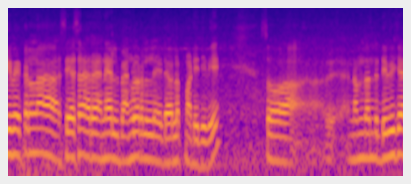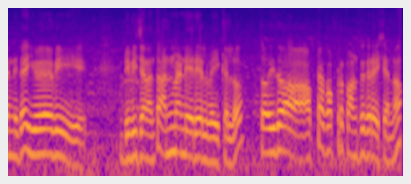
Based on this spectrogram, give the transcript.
ಈ ವೆಹಿಕಲ್ನ C S I R N L ಬ್ಯಾಂಗ್ಳೂರಲ್ಲಿ ಡೆವಲಪ್ ಮಾಡಿದ್ದೀವಿ ಸೊ ನಮ್ಮದೊಂದು ಡಿವಿಷನ್ ಇದೆ ಯು ಎ ವಿ ಡಿವಿಷನ್ ಅಂತ ಅನ್ಮ್ಯಾಂಡ್ ಏರಿಯಲ್ ವೆಹಿಕಲ್ಲು ಸೊ ಇದು ಆಕ್ಟಾಕಾಪ್ಟರ್ ಕಾನ್ಫಿಗರೇಷನ್ನು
